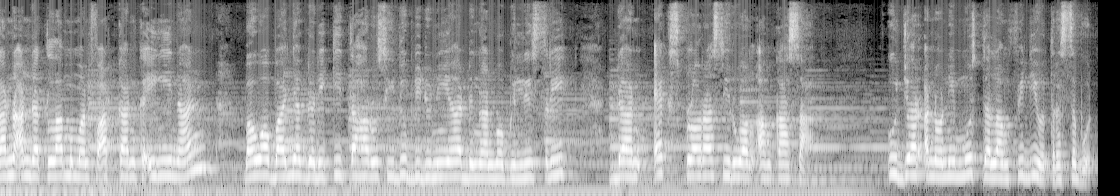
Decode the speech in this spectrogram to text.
Karena Anda telah memanfaatkan keinginan bahwa banyak dari kita harus hidup di dunia dengan mobil listrik dan eksplorasi ruang angkasa. Ujar Anonymous dalam video tersebut.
